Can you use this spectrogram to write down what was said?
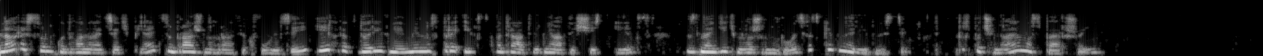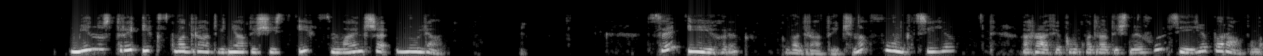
На рисунку 12.5 зображено графік функції y дорівнює мінус 3х квадрат відняти 6х. Знайдіть множину розв'язків нерівності. Розпочинаємо з першої. Мінус 3х квадрат відняти 6х менше 0. Це y квадратична функція. Графіком квадратичної функції є парабола.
